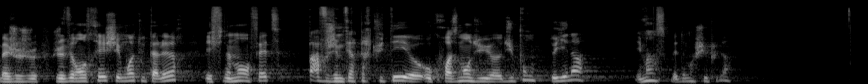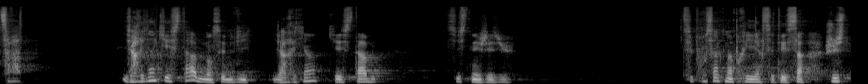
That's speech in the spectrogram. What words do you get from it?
ben je, vais rentrer chez moi tout à l'heure et finalement, en fait, paf, je vais me faire percuter euh, au croisement du, euh, du pont de Iéna. Et mince, ben demain, je suis plus là. Ça va. Il n'y a rien qui est stable dans cette vie. Il n'y a rien qui est stable si ce n'est Jésus. C'est pour ça que ma prière, c'était ça. Juste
